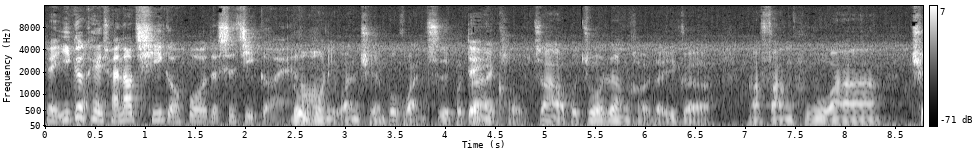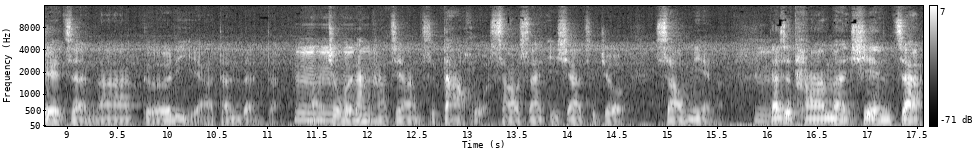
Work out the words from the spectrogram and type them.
对，一个可以传到七个或者十几个，哎，如果你完全不管是，不戴口罩，不做任何的一个啊防护啊。确诊啊，隔离啊，等等的，嗯、啊，就会让他这样子大火烧山，一下子就烧灭了。嗯、但是他们现在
